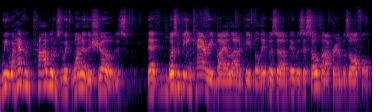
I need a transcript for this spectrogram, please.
We were having problems with one of the shows that wasn't being carried by a lot of people. It was a it was a soap opera, and it was awful.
